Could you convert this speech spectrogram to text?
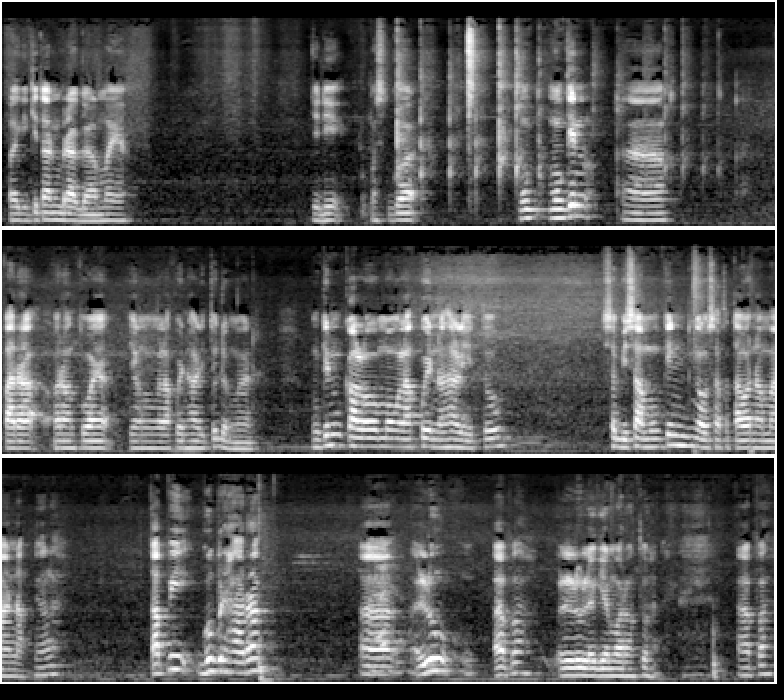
apalagi kita kan beragama ya. Jadi maksud mung- mungkin eh, para orang tua yang ngelakuin hal itu dengar. Mungkin kalau mau ngelakuin hal itu sebisa mungkin nggak usah ketahuan sama anaknya lah. Tapi gue berharap eh, lu apa lu lagi sama orang tua. Apa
